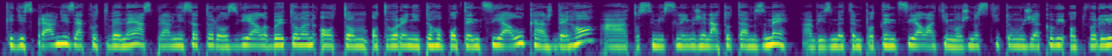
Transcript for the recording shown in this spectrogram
keď je správne zakotvené a správne sa to rozvíja, lebo je to len o tom otvorení toho potenciálu každého a to si myslím, že na to tam sme, aby sme ten potenciál a tie možnosti tomu žiakovi otvorili,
